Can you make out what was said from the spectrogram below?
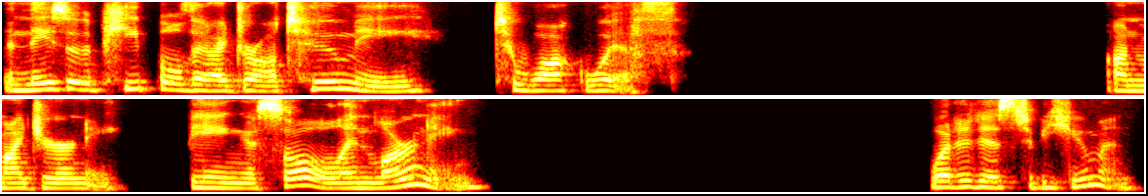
And these are the people that I draw to me to walk with on my journey, being a soul and learning what it is to be human.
